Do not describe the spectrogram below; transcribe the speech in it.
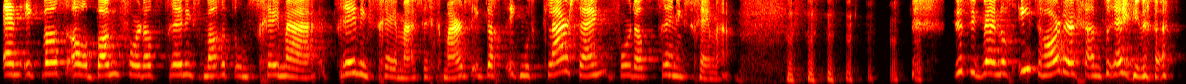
En ik was al bang voor dat trainingsmarathonschema, trainingsschema, zeg maar. Dus ik dacht, ik moet klaar zijn voor dat trainingsschema. dus ik ben nog iets harder gaan trainen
